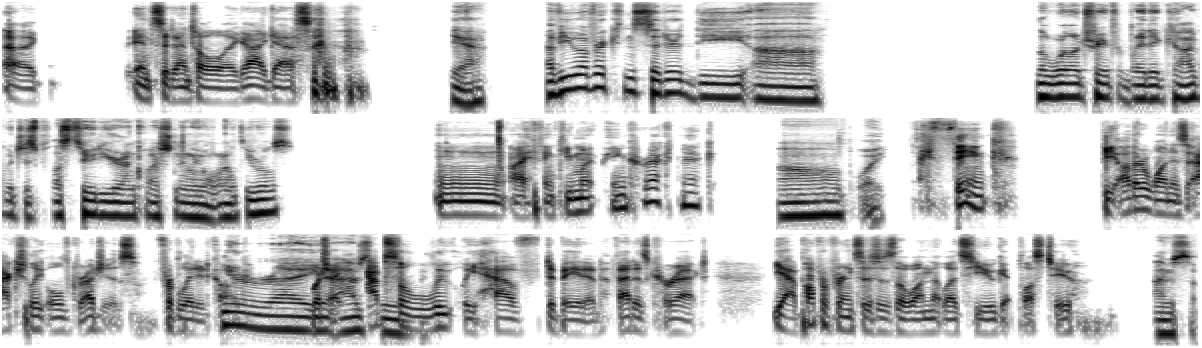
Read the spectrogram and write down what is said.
uh, incidental, like I guess. Yeah. Have you ever considered the uh the warlord trait for bladed cog, which is plus two to your unquestioningly loyalty rules? Mm, I think you might be incorrect, Nick. Oh boy. I think the other one is actually Old Grudges for Bladed Cog. You're right. which you're I absolutely. have debated. That is correct. Yeah, Pauper Princes is the one that lets you get plus two. I'm so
